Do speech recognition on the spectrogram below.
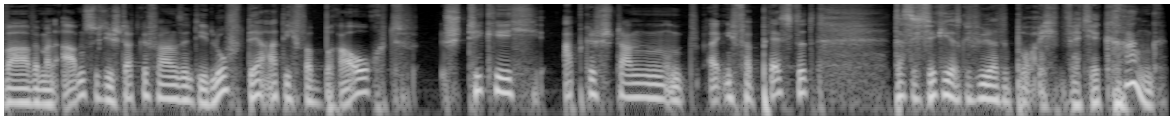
war, wenn man abends durch die Stadt gefahren sind, die Luft derartig verbraucht, stickig, abgestanden und eigentlich verpestet, dass ich wirklich das Gefühl hatte, boah, ich werde hier krank.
